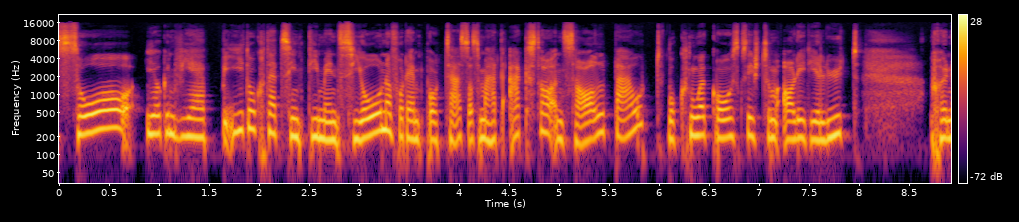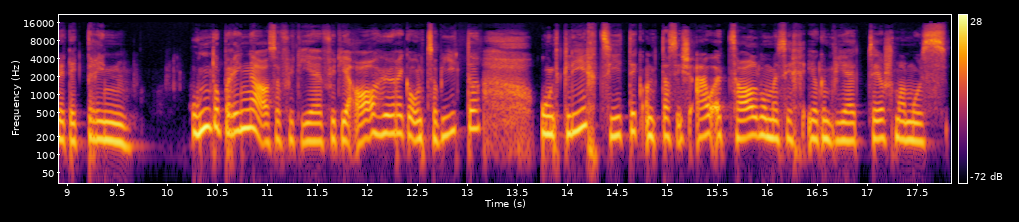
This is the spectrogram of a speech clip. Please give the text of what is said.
so irgendwie beeindruckt hat, sind die Dimensionen von dem Prozess. Also man hat extra einen Saal gebaut, wo genug groß ist, um alle die Leute können dort drin unterbringen, also für die, für die Anhörigen und so weiter. Und gleichzeitig, und das ist auch eine Zahl, wo man sich irgendwie zuerst mal muss,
